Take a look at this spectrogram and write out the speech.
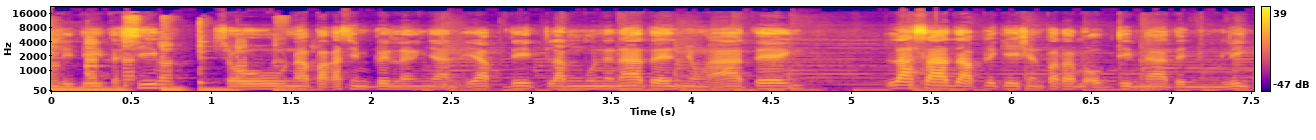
Unli Data SIM? So napakasimple lang yan, i-update lang muna natin yung ating Lazada application para ma-obtain natin yung link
